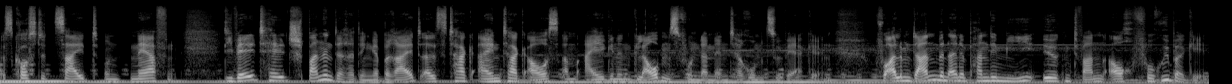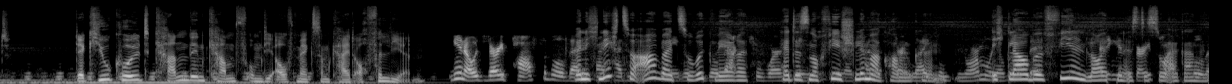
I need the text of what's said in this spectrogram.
Es kostet Zeit und Nerven. Die Welt hält spannendere Dinge bereit, als Tag ein, Tag aus am eigenen Glaubensfundament herumzuwerkeln. Vor allem dann, wenn eine Pandemie irgendwann auch vorübergeht. Der Q-Kult kann den Kampf um die Aufmerksamkeit auch verlieren. Wenn ich nicht zur Arbeit zurück wäre, hätte es noch viel schlimmer kommen können. Ich glaube, vielen Leuten ist es so ergangen.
